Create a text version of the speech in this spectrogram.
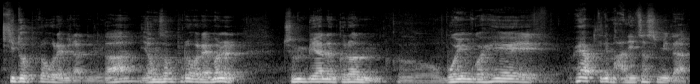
기도 프로그램이라든가 영성 프로그램을 준비하는 그런 그 모임과 회, 회합들이 많이 있었습니다.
